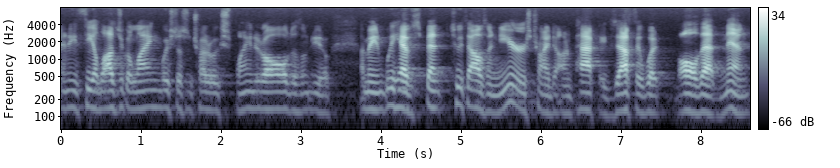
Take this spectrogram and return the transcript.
any theological language, doesn't try to explain it all, doesn't, you know. I mean, we have spent 2,000 years trying to unpack exactly what all that meant.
